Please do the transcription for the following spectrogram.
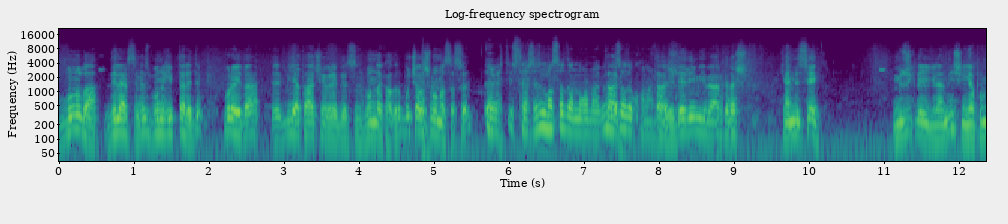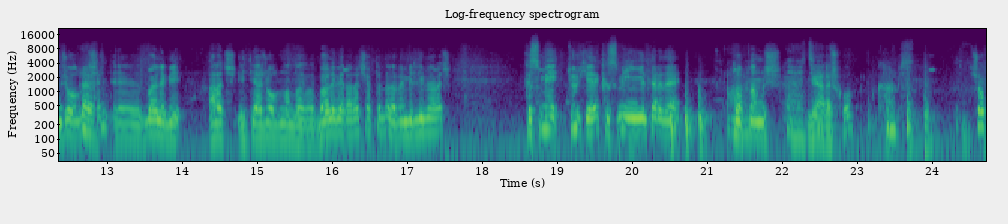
bunu da dilerseniz bunu iptal edip burayı da e, bir yatağa çevirebilirsiniz. Bunu da kaldırıp bu çalışma masası. Evet isterseniz masada normal bir Tabii, masa da konabilir. Tabii dediğim gibi arkadaş kendisi müzikle ilgilendiği için, yapımcı olduğu Evet. için e, böyle bir araç ihtiyacı olduğundan dolayı böyle bir araç yaptırdı ve ben bildiğim bir araç. Kısmi Türkiye, kısmi İngiltere'de toplanmış evet bir araç bu. Bakar mısın? Çok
